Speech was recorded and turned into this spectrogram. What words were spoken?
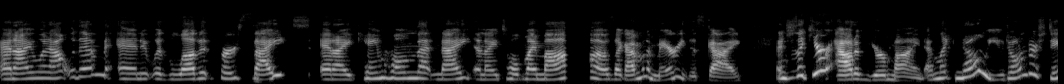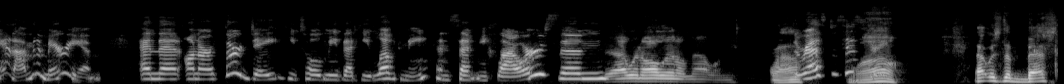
And I went out with him, and it was love at first sight. And I came home that night and I told my mom, I was like, I'm going to marry this guy. And she's like, You're out of your mind. I'm like, No, you don't understand. I'm going to marry him. And then on our third date, he told me that he loved me and sent me flowers. And Yeah, I went all in on that one. Wow. the rest is history. Wow. That was the best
